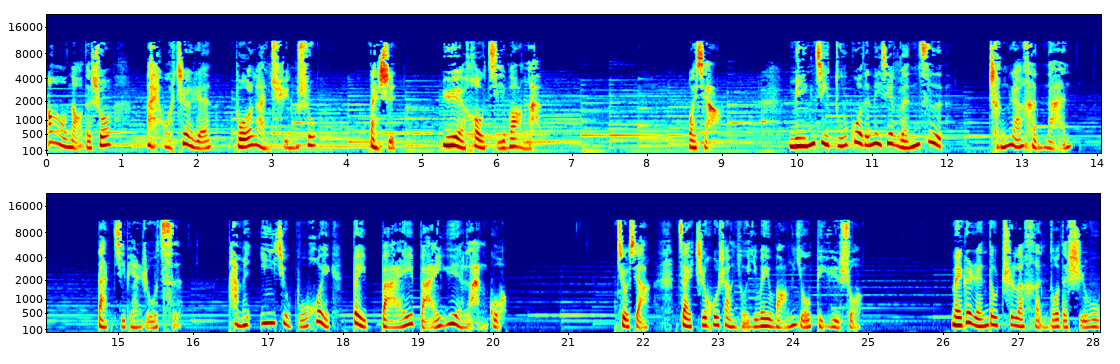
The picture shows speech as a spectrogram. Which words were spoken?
懊恼的说：“哎，我这人博览群书，但是阅后即忘啊。”我想，铭记读过的那些文字，诚然很难，但即便如此，他们依旧不会被白白阅览过。就像在知乎上有一位网友比喻说：“每个人都吃了很多的食物，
